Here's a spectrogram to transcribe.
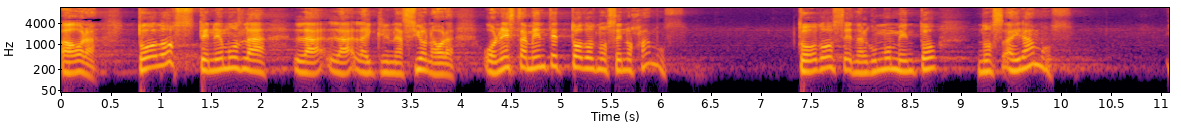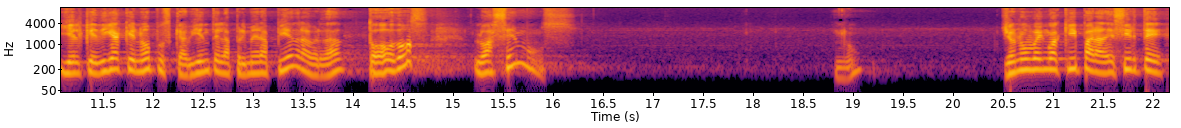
Ahora, todos tenemos la, la, inclinación. Ahora, honestamente, todos nos enojamos. Todos en algún momento nos airamos. Y el que diga que no, pues que aviente la primera piedra, ¿verdad? Todos lo hacemos. ¿No? Yo no vengo aquí para decirte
